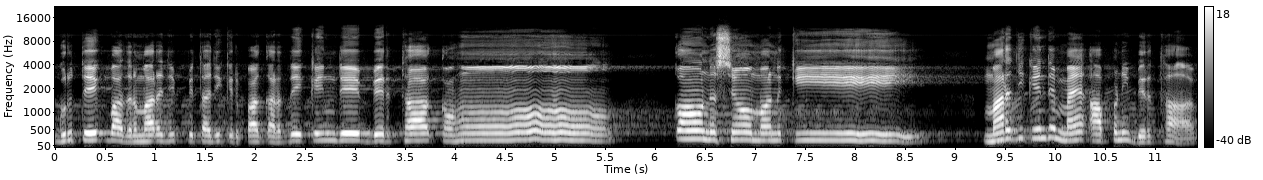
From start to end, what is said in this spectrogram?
ਗੁਰੂ ਤੇਗ ਬਹਾਦਰ ਮਹਾਰਾਜ ਜੀ ਪਿਤਾ ਜੀ ਕਿਰਪਾ ਕਰਦੇ, ਕਹਿੰਦੇ, ਬਿਰਥਾ ਕਹੋ, ਕੌਣ ਸਿਉ ਮਨ ਕੀ? ਮਹਾਰਾਜ ਜੀ ਕਹਿੰਦੇ, ਮੈਂ ਆਪਣੀ ਬਿਰਥਾ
